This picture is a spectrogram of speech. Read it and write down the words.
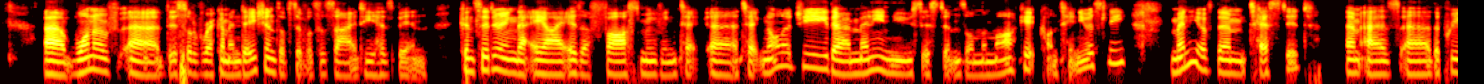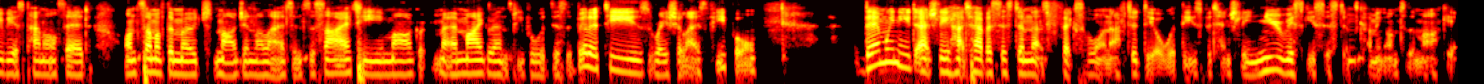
uh, one of uh, the sort of recommendations of civil society has been considering that AI is a fast moving te- uh, technology. There are many new systems on the market continuously, many of them tested. Um, as uh, the previous panel said, on some of the most marginalized in society, migrants, people with disabilities, racialized people then we need actually to have a system that's flexible enough to deal with these potentially new risky systems coming onto the market.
